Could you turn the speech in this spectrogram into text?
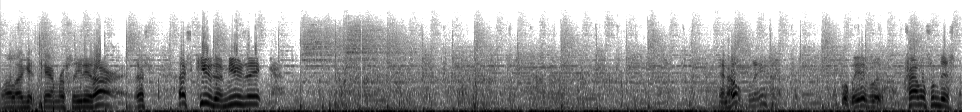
while I get camera seated. All right, let's let's cue the music. And hopefully we'll be able to travel some distance.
